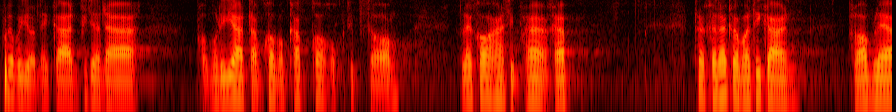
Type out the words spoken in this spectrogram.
เพื่อประโยชน์ในการพิจารณาผมอนุญาตตามข้อบังคับข้อ 62 และข้อ 55 ครับ ถ้าคณะกรรมาการพร้อมแล้ว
